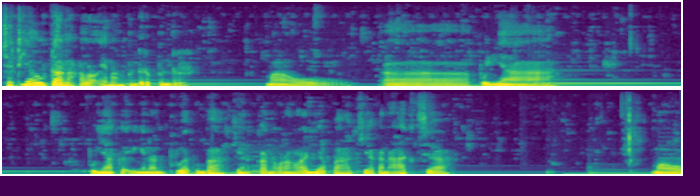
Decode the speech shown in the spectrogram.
Jadi ya udahlah kalau emang bener-bener mau uh, punya punya keinginan buat membahagiakan orang lain ya bahagiakan aja. Mau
